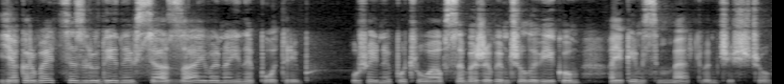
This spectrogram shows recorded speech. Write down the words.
як рветься з людини вся зайвина і непотріб уже й не почував себе живим чоловіком, а якимсь мертвим, чи що.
